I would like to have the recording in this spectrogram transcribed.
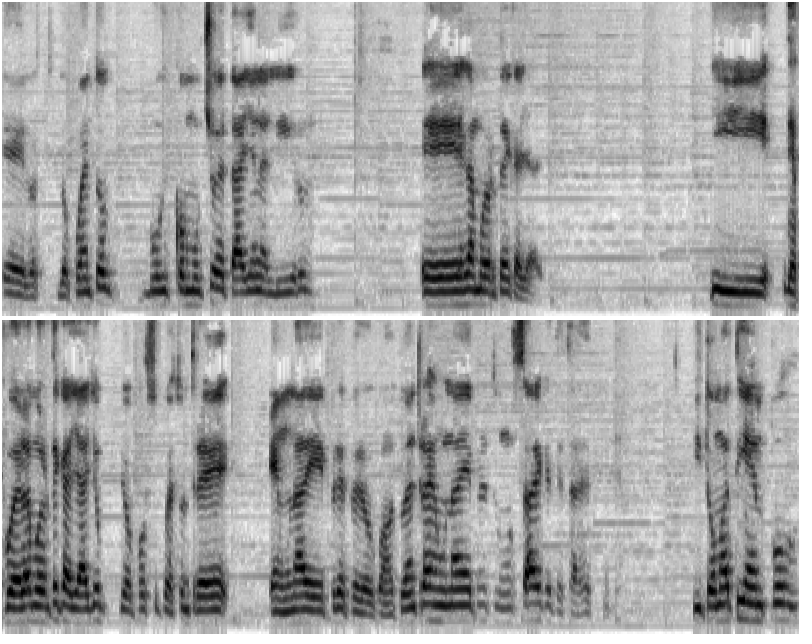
eh, lo, cuento muy, con mucho detalle en el libro, es la muerte de Callayo. Y después de la muerte de Callayo, yo por supuesto entré en una depre, pero cuando tú entras en una depre, tú no sabes que te estás destruyendo. Y toma tiempo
